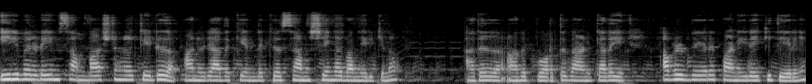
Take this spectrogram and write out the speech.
ഇരുവരുടെയും സംഭാഷണങ്ങൾ കേട്ട് അനുരാധയ്ക്ക് എന്തൊക്കെയോ സംശയങ്ങൾ വന്നിരിക്കുന്നു. അത് അത് പുറത്ത് കാണിക്കാതെ അവൾ വേറെ പണിയിലേക്ക് തിരിഞ്ഞ്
